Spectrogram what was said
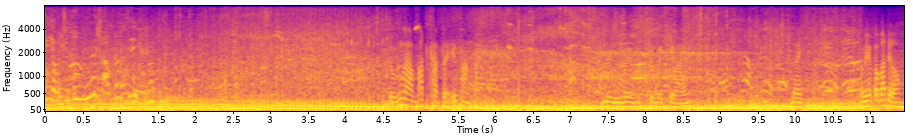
Ví dụ chứ hư sao đó chứ đúng là bắt thật đấy, các bạn. Mình về chụp về kiểu ảnh đây. Không biết có bắt được không?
